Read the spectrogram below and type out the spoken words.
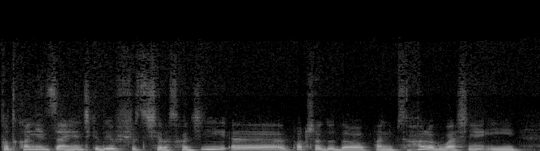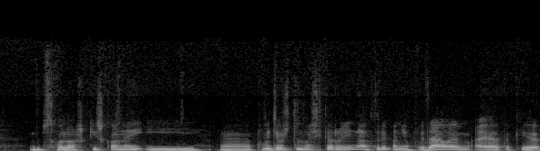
pod koniec zajęć, kiedy już wszyscy się rozchodzili, e, podszedł do pani psycholog właśnie i do psycholożki szkolnej i e, powiedział, że to jest właśnie Karolina, o której pani opowiadałem, a ja takie,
